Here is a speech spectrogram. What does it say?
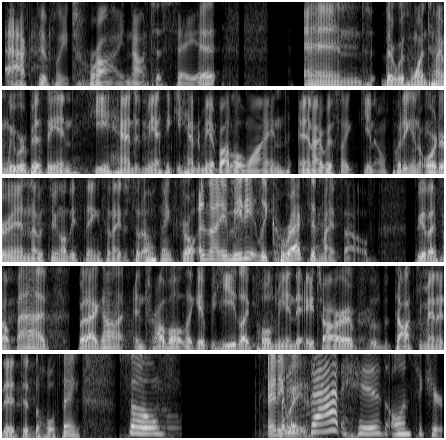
actively try not to say it. And there was one time we were busy and he handed me, I think he handed me a bottle of wine and I was like, you know, putting an order in and I was doing all these things and I just said, "Oh, thanks, girl." And I immediately corrected myself because I felt bad, but I got in trouble. Like it, he like pulled me into HR, documented it, did the whole thing. So anyway, but is that his own secure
